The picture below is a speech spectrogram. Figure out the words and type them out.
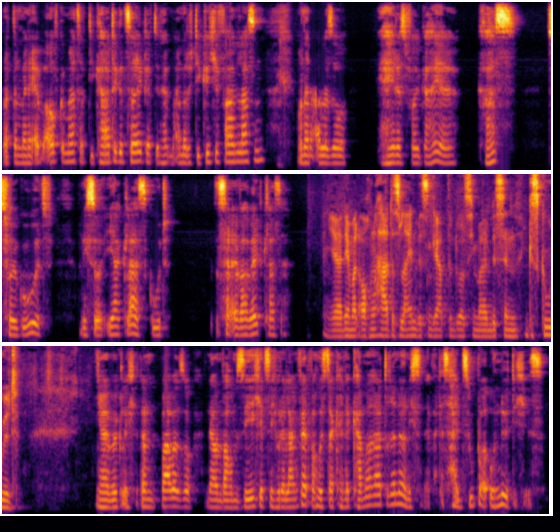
Und hab dann meine App aufgemacht, hab die Karte gezeigt, hab den halt einmal durch die Küche fahren lassen. Und dann alle so, hey, das ist voll geil. Krass. Ist voll gut. Und ich so, ja, klar, ist gut. Das ist halt einfach Weltklasse. Ja, die haben halt auch ein hartes Leinwissen gehabt und du hast sie mal ein bisschen geschoolt. Ja, wirklich. Dann war aber so, na und warum sehe ich jetzt nicht, wo der langfährt? Warum ist da keine Kamera drin? Und ich so, weil das halt super unnötig ist.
